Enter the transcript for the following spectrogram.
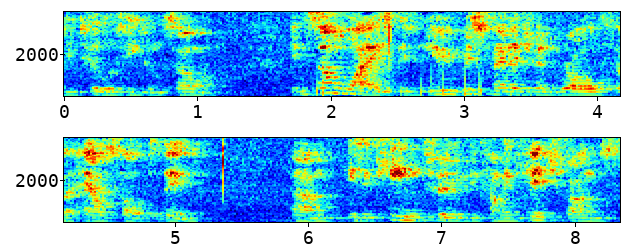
utilities and so on. In some ways, this new risk management role for households then um, is akin to becoming hedge funds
